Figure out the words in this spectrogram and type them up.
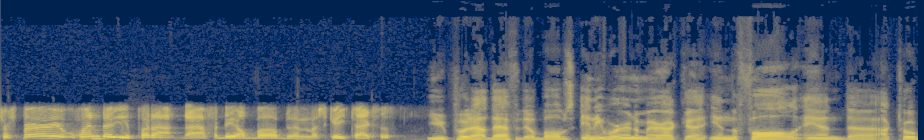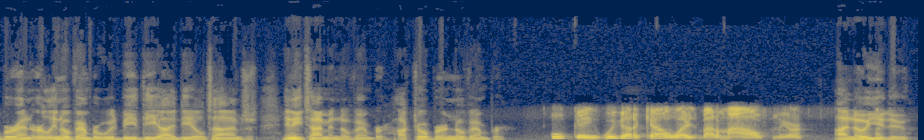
Mr. Sperry, when do you put out daffodil bulbs in Mesquite, Texas? You put out daffodil bulbs anywhere in America in the fall and uh, October and early November would be the ideal times. Anytime in November, October and November. Okay, we got a cow Callaway's about a mile from here. I know you do.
